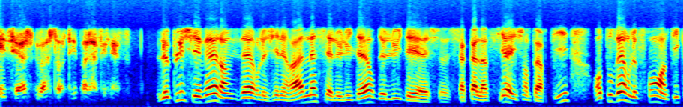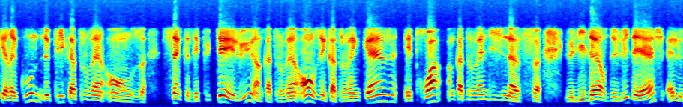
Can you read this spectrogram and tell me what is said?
Et il va sortir par la fenêtre. Le plus sévère envers le général, c'est le leader de l'UDS. Saka Lafia et son parti ont ouvert le front anti-Kérékoun depuis 91. Cinq députés élus en 91 et 95 et trois en 99. Le leader de l'UDS est le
